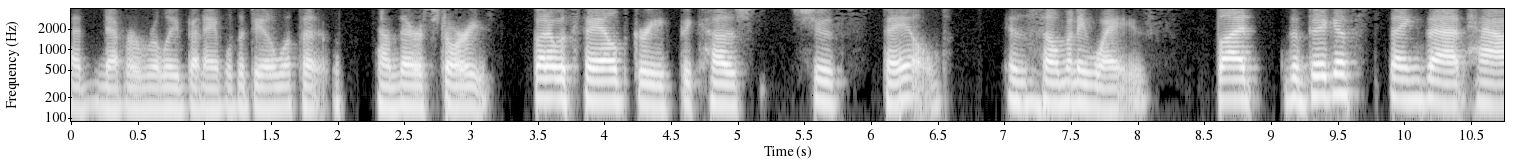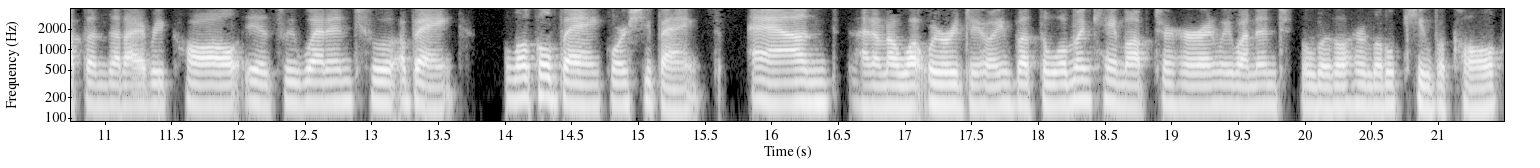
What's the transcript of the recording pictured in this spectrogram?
had never really been able to deal with it and their stories. But it was failed grief because she was failed in mm-hmm. so many ways. But the biggest thing that happened that I recall is we went into a bank local bank where she banked. And I don't know what we were doing, but the woman came up to her and we went into the little, her little cubicle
